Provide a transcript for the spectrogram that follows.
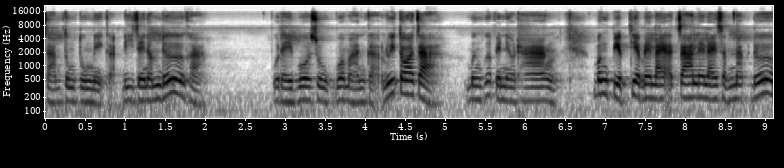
03ตรงๆนี่ก็ดีใจน้ำเด้อค่ะ ผู้ใดบ่สุกบ่หมานก็ลุยต่อจ้ะ เบิ่งเพื่อเป็นแนวทาง เบิ่งเปรียบเทียบหลายๆอาจารย์หลายๆสำนักเด้อ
